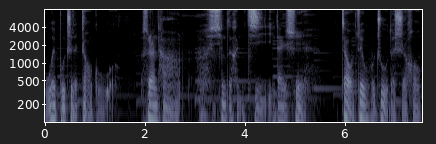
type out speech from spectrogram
无微不至的照顾我。虽然她性子很急，但是。在我最无助的时候，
